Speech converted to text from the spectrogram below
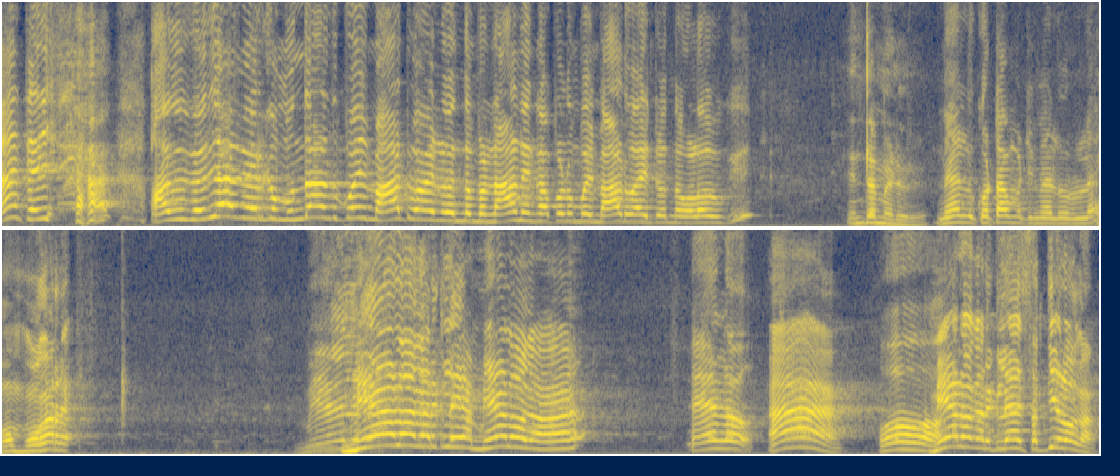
ஆ, தெரியும். அது தெரியாம இருக்க முந்தாந்து போய் மாட்டு வாங்கிட்டு வந்தோம் நானும் எங்க அப்பனும் போய் மாடு வாங்கிட்டு வந்த உழவுக்கு. எந்த மேலூர்? மேலூர் கொட்டாம்பட்டி மேலூர்ல. முகர. மேலோகம் இருக்குல்லையா மேலோகம்? மேலோ ஆ. ஓ. மேலோகம் இருக்குல்ல சத்தியலோகம்.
